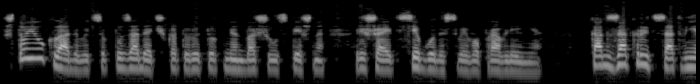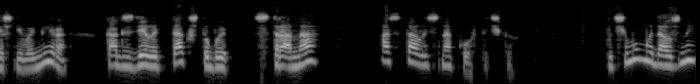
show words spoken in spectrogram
что и укладывается в ту задачу, которую Туркменбаши успешно решает все годы своего правления. Как закрыться от внешнего мира, как сделать так, чтобы страна осталась на корточках. Почему мы должны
